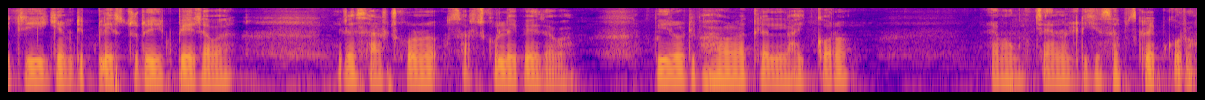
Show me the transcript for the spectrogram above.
এটি গেমটি প্লে স্টোরেই পেয়ে যাবা। এটা সার্চ করো, সার্চ করলেই পেয়ে যাবা। ভিডিওটি ভালো লাগলে লাইক করো এবং চ্যানেলটিকে সাবস্ক্রাইব করো।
